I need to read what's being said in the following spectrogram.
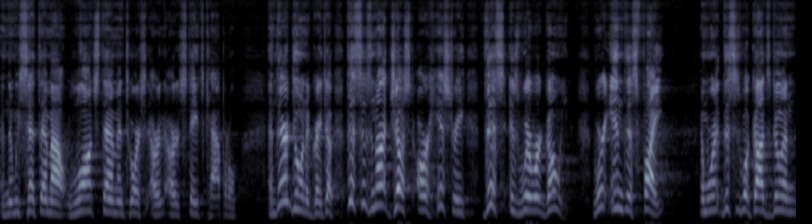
And then we sent them out, launched them into our, our, our state's capital. And they're doing a great job. This is not just our history, this is where we're going. We're in this fight, and we're, this is what God's doing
